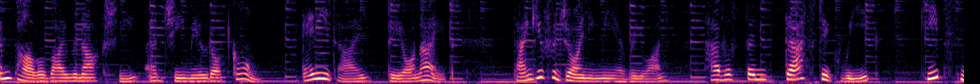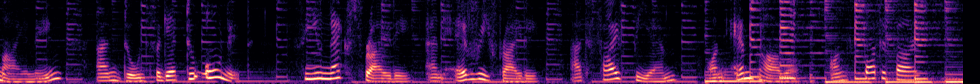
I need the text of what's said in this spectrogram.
empowerbyminakshi at gmail.com anytime, day or night. Thank you for joining me, everyone. Have a fantastic week. Keep smiling and don't forget to own it. See you next Friday and every Friday at 5 p.m. on Empower on Spotify.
